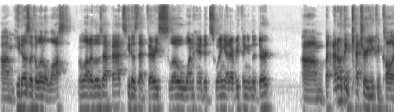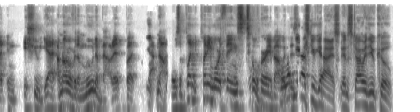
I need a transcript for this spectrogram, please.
um, he does look a little lost in a lot of those at bats. He does that very slow one handed swing at everything in the dirt. Um, but I don't think catcher you could call it an issue yet. I'm not over the moon about it, but Yeah. no, there's a plenty plenty more things to worry about Well, with let this. me ask you guys, and start with you, Coop.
